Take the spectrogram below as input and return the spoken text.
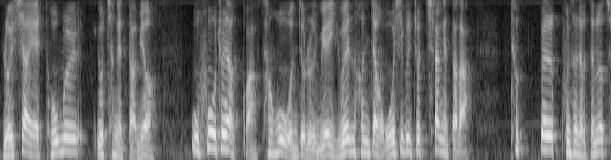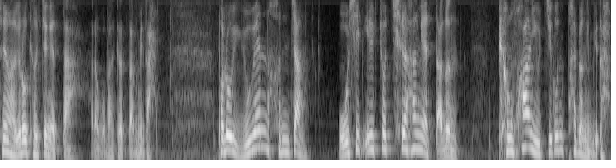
러시아에 도움을 요청했다며 우호 조약과 상호 원조를 위해 유엔 헌장 51조 7항에 따라 특별 군사작전을 수행하기로 결정했다라고 밝혔답니다. 바로 유엔 헌장 51조 7항에 따른 평화유지군 파병입니다.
